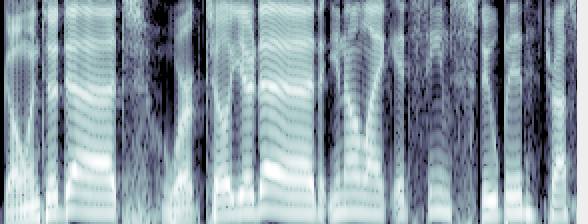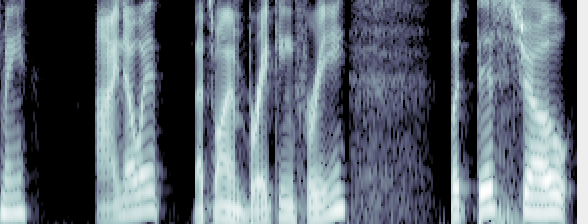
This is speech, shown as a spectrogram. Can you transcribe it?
go into debt, work till you're dead. You know, like it seems stupid, trust me. I know it. That's why I'm breaking free. But this show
